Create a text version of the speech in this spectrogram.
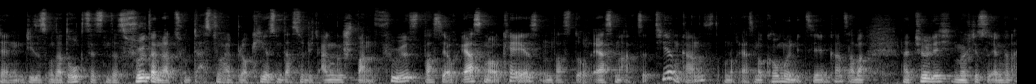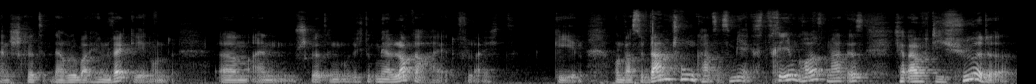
denn dieses Unterdrucksetzen, das führt dann dazu, dass du halt blockierst und dass du dich angespannt fühlst, was ja auch erstmal okay ist und was du auch erstmal akzeptieren kannst und auch erstmal kommunizieren kannst. Aber natürlich möchtest du irgendwann einen Schritt darüber hinweggehen und ähm, einen Schritt in Richtung mehr Lockerheit vielleicht gehen. Und was du dann tun kannst, was mir extrem geholfen hat, ist, ich habe einfach die Hürde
